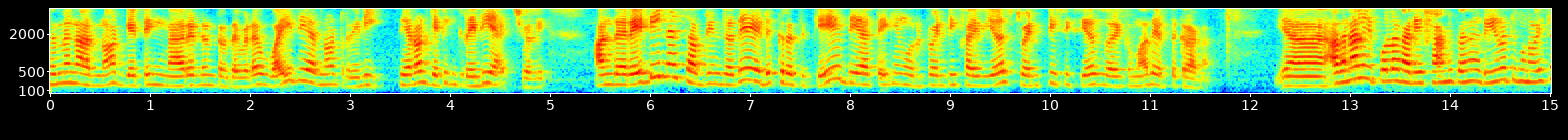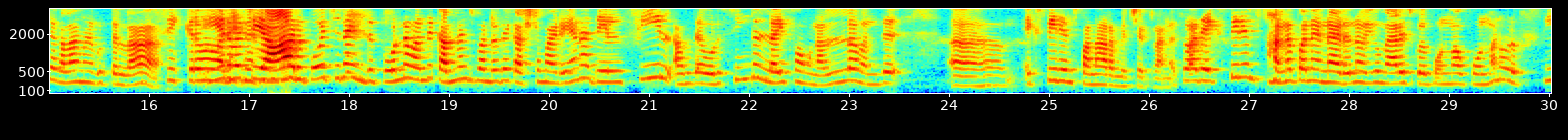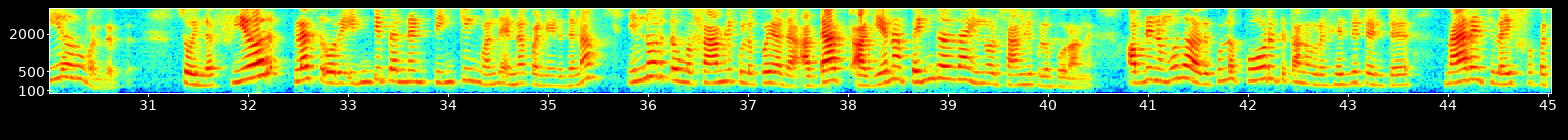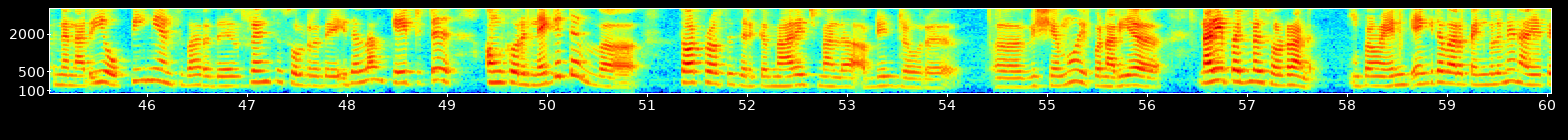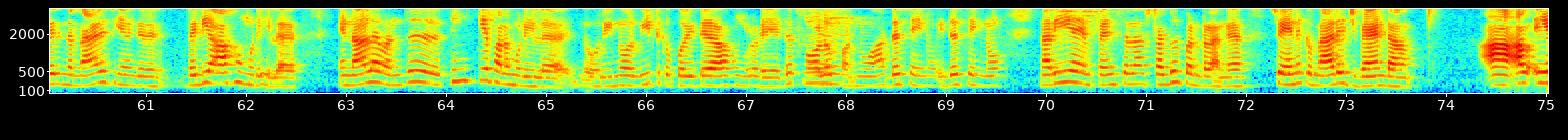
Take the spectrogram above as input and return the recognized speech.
women are not getting மேரிடுன்றதை விட why they are not ready they are not getting ready actually அந்த ரெடினஸ் அப்படின்றதே எடுக்கிறதுக்கே தே ஆர் டேக்கிங் ஒரு twenty five years twenty six years வரைக்குமாவது எடுத்துக்கிறாங்க. அதனால இப்போல்லாம் நிறைய ஃபேமிலி பார்த்தா இருபத்தி மூணு வயசுல கல்யாணம் பண்ணி கொடுத்துடலாம். சீக்கிரம் இருபத்தி ஆறு போச்சுன்னா இந்த பொண்ணை வந்து கன்வின்ஸ் பண்றதே கஷ்டமாயிடும். ஏன்னா தேல் ஃபீல் அந்த ஒரு சிங்கிள் லைஃப் அவங்க நல்லா வந்து எக்ஸ்பீரியன்ஸ் பண்ண ஆரம்பிச்சிடுறாங்க. ஸோ அதை எக்ஸ்பீரியன்ஸ் பண்ண பண்ண என்ன ஆயிடுதுன்னா ஐயோ மேரேஜ்குள்ளே போகணுமா போகணுமான்னு ஒரு ஃபியரும் வந்துடுது. ஸோ இந்த ஃபியர் ப்ளஸ் ஒரு இண்டிபெண்ட் திங்கிங் வந்து என்ன பண்ணிடுதுன்னா இன்னொருத்தவங்க ஃபேமிலிக்குள்ளே போய் அதை அடாப்ட் ஆகி ஏன்னா பெண்கள் தான் இன்னொரு ஃபேமிலிக்குள்ளே போகிறாங்க அப்படின்னும் போது அதுக்குள்ளே போகிறதுக்கான ஒரு ஹெசிடென்ட்டு மேரேஜ் லைஃப்பை பற்றின நிறைய ஒப்பீனியன்ஸ் வருது ஃப்ரெண்ட்ஸு சொல்கிறது இதெல்லாம் கேட்டுட்டு அவங்களுக்கு ஒரு நெகட்டிவ் தாட் ப்ராசஸ் இருக்குது மேரேஜ் மேலே அப்படின்ற ஒரு விஷயமும் இப்போ நிறைய நிறைய பெண்கள் சொல்கிறாங்க இப்போ என் என்கிட்ட வர பெண்களுமே நிறைய பேர் இந்த மேரேஜ்க்கு எனக்கு ரெடி ஆக முடியல. என்னால் வந்து திங்கே பண்ண முடியல. இந்த ஒரு இன்னொரு வீட்டுக்கு போயிட்டு அவங்களுடைய இதை ஃபாலோ பண்ணணும் அதை செய்யணும் இதை செய்யணும். நிறைய என் ஃப்ரெண்ட்ஸ் எல்லாம் ஸ்ட்ரகிள் பண்ணுறாங்க ஸோ எனக்கு மேரேஜ் வேண்டாம்.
